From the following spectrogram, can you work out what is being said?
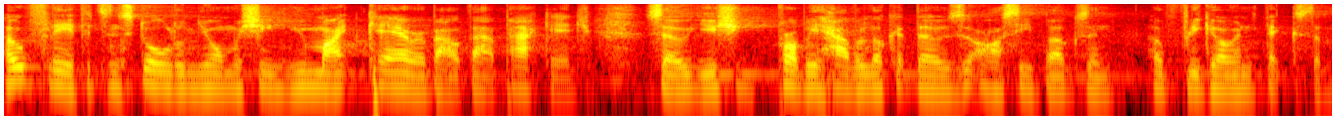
hopefully if it's installed on your machine, you might care about that package. So you should probably have a look at those RC bugs and hopefully go and fix them.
